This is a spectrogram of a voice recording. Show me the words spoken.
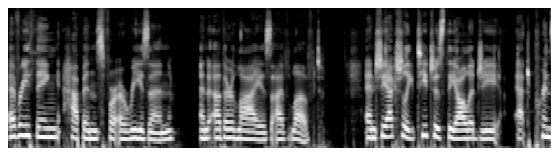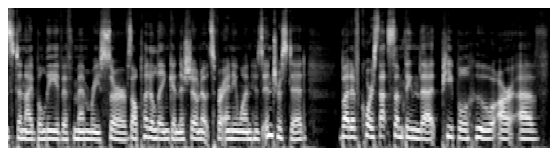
Everything Happens for a Reason and Other Lies I've Loved. And she actually teaches theology at Princeton, I believe, if memory serves. I'll put a link in the show notes for anyone who's interested. But of course, that's something that people who are of,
